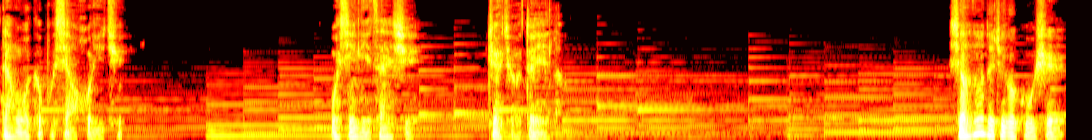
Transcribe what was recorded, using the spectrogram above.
但我可不想回去。”我心里赞许：“这就对了。”小诺的这个故事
